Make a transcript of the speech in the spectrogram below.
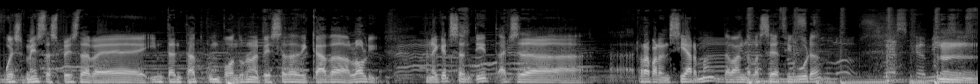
ho és més després d'haver intentat compondre una peça dedicada a l'oli. En aquest sentit, haig de reverenciar-me davant de la seva figura. Mm,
